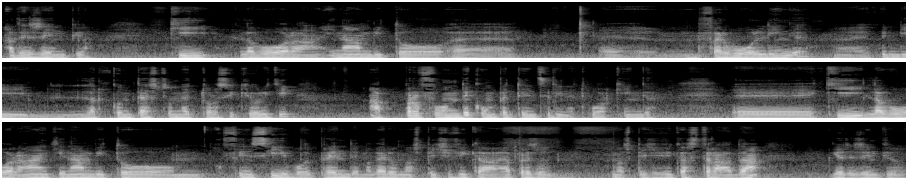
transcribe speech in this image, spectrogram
Ad esempio, chi lavora in ambito eh, eh, firewalling, eh, quindi il contesto network security, ha profonde competenze di networking. Eh, chi lavora anche in ambito mh, offensivo e prende magari una specifica, ha preso una specifica strada, io ad esempio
